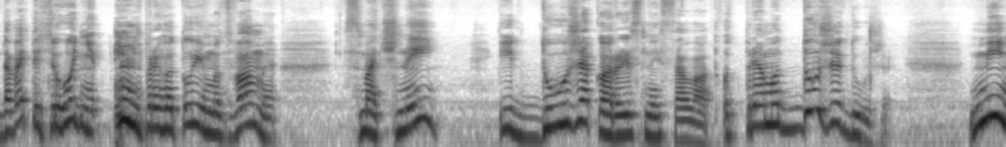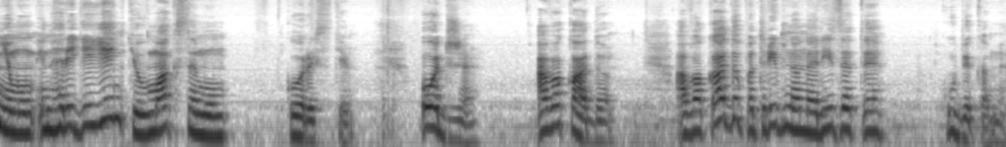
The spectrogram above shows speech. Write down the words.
Давайте сьогодні приготуємо з вами смачний і дуже корисний салат. От прямо дуже-дуже. Мінімум інгредієнтів, максимум користі. Отже, авокадо. Авокадо потрібно нарізати кубиками.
